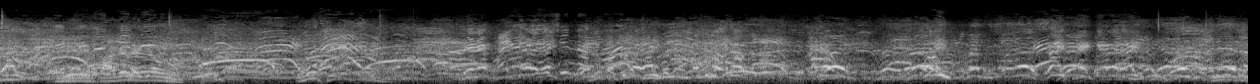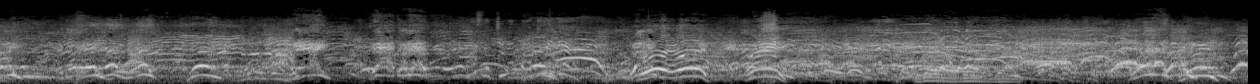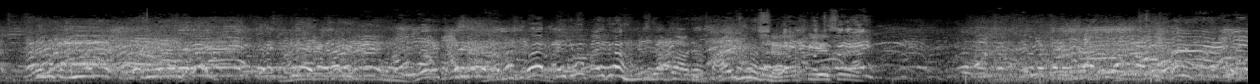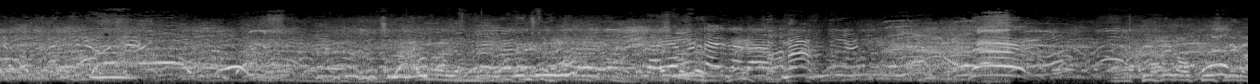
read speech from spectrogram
पागल है क्या उन्हें शराब पिए से खींच लेगा वो खींच लेगा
